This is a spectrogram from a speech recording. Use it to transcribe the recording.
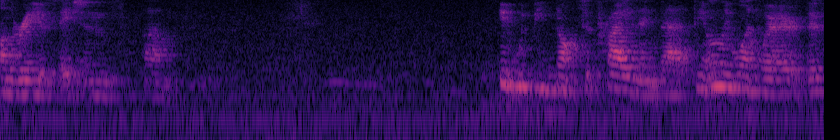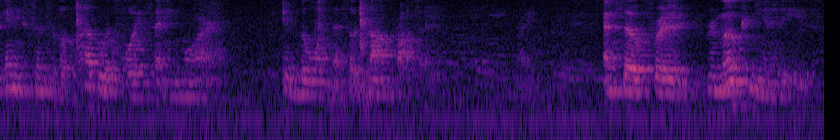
on the radio stations. Um, it would be not surprising that the only one where there's any sense of a public voice anymore is the one that's a nonprofit, right? And so for remote communities,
